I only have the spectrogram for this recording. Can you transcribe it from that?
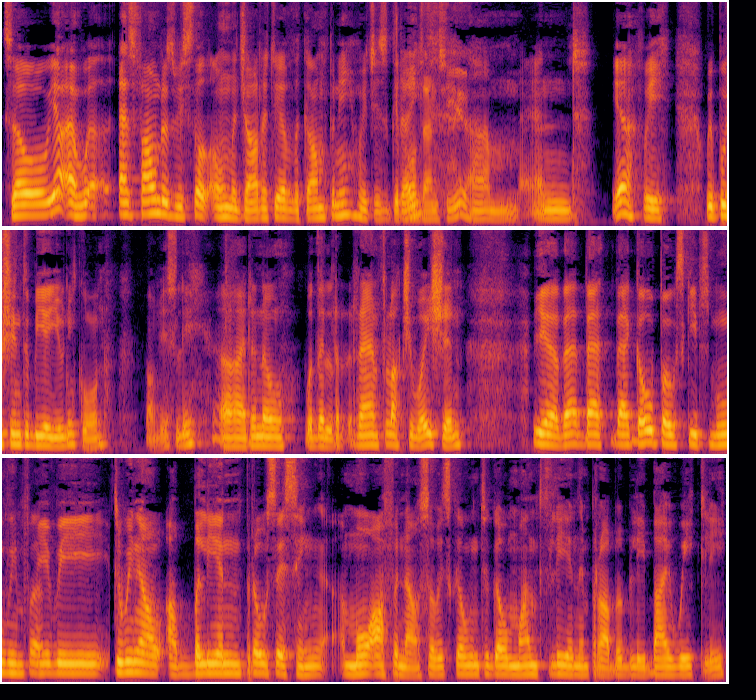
So yeah, as founders, we still own majority of the company, which is great. Well done to you. Um, and yeah, we we pushing to be a unicorn obviously. Uh, I don't know with the rand fluctuation. Yeah, that that that goalpost keeps moving. For we, we doing our, our billion processing more often now, so it's going to go monthly and then probably bi-weekly.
